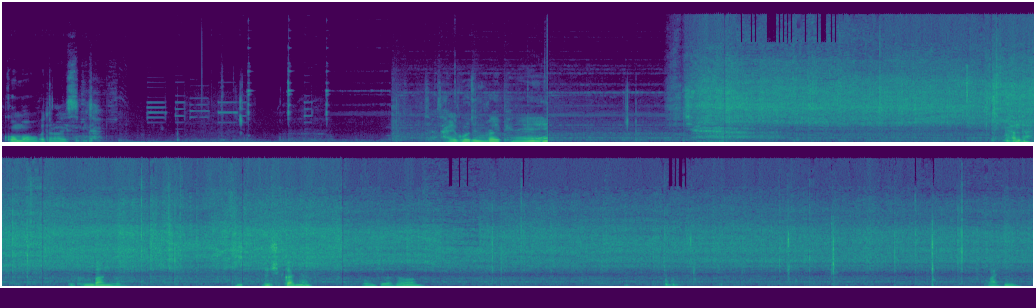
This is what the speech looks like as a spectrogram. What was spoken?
구워 먹어보도록 하겠습니다. 자, 달궈진 후라이팬에 자, 탄다. 금방 이거 순식간이야. 조금 찍어서 맛있네.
